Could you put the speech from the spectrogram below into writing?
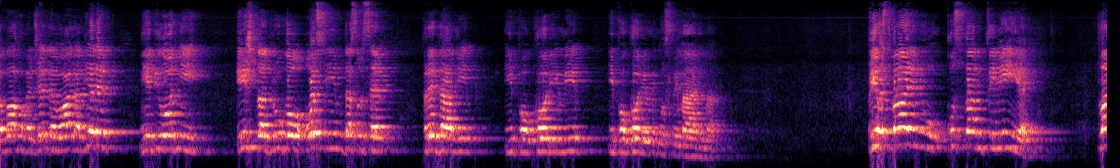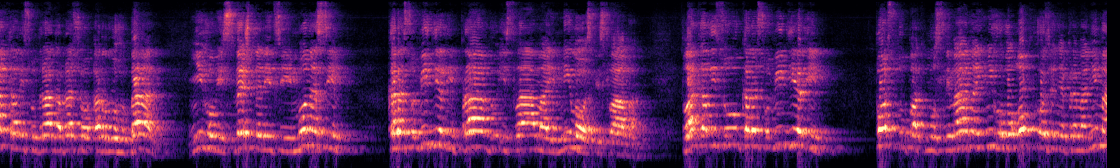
Allahove dželle vada vjere, nije bilo od njih išta drugo osim da su se predali i pokorili i pokorili muslimanima. Pri osvajanju Konstantinije plakali su, draga braćo, Ar-Ruhban, njihovi sveštenici i monasi, kada su vidjeli pravdu Islama i milost Islama. Plakali su kada su vidjeli postupak muslimana i njihovo obhođenje prema njima,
